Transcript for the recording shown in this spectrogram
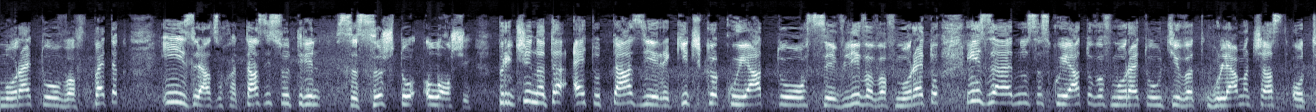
морето в петък и излязоха тази сутрин, са също лоши. Причината – ето тази рекичка, която се влива в морето и заедно с която в морето отиват голяма част от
